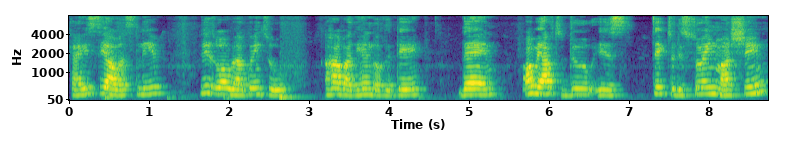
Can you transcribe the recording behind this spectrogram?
Can you see our sleeve? This is what we are going to have at the end of the day. Then all we have to do is take to the sewing machine.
